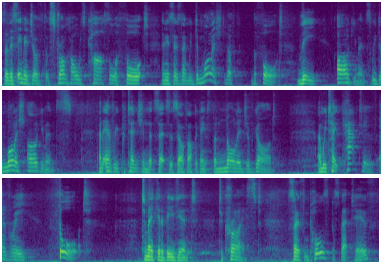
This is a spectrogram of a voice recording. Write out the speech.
So, this image of strongholds, castle, a fort, and he says, then we demolish the, the fort, the arguments, we demolish arguments and every pretension that sets itself up against the knowledge of God. And we take captive every thought to make it obedient to Christ. So, from Paul's perspective,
